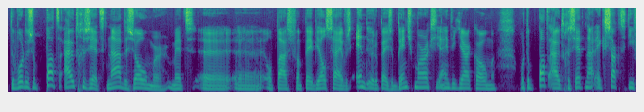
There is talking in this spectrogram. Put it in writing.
er wordt dus een pad uitgezet na de zomer met, uh, uh, op basis van PBL-cijfers en de Europese benchmarks die eind dit jaar komen, wordt een pad uitgezet naar exact die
